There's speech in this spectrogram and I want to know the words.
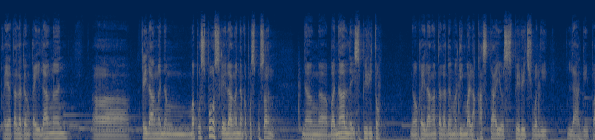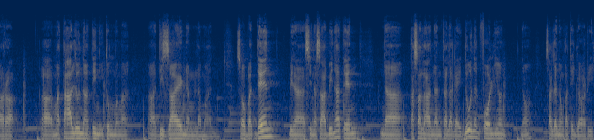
Kaya talagang kailangan uh, kailangan ng mapuspos, kailangan ng kapuspusan ng uh, banal na espiritu. No, kailangan talagang maging malakas tayo spiritually lagi para uh, matalo natin itong mga uh, desire ng laman. So but then bina, sinasabi natin na kasalanan talaga doon nag-fall yun, no? Sa ganong category,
